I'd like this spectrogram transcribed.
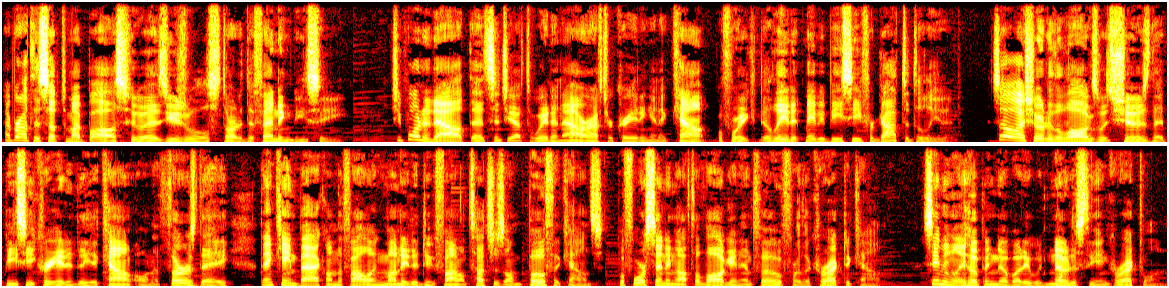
I brought this up to my boss, who, as usual, started defending BC. She pointed out that since you have to wait an hour after creating an account before you can delete it, maybe BC forgot to delete it. So I showed her the logs, which shows that BC created the account on a Thursday, then came back on the following Monday to do final touches on both accounts before sending off the login info for the correct account, seemingly hoping nobody would notice the incorrect one.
